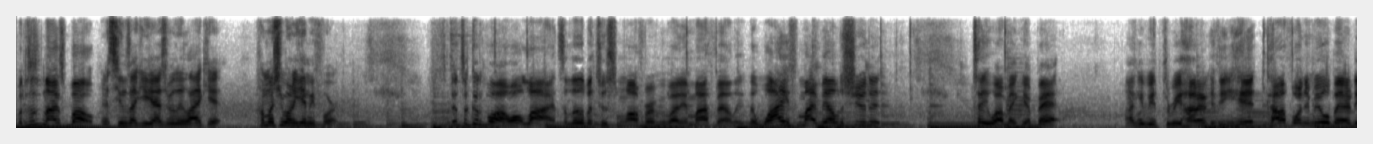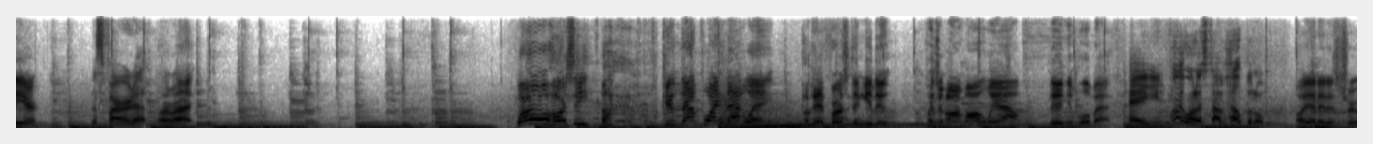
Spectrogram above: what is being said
But this is a nice bow. And it seems like you guys really like it. How much you want to give me for it? It's a good bow, I won't lie. It's a little bit too small for everybody in my family. The wife might be able to shoot it. Tell you what, I'll make you a bet. I'll give you 300 if you can hit California Mule Bear Deer. Let's fire it up. All right. Whoa, horsey. Keep that point that way. Okay, first thing you do, put your arm all the way out, then you pull back. Hey, you might want to stop helping him. Oh, yeah, that is true.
